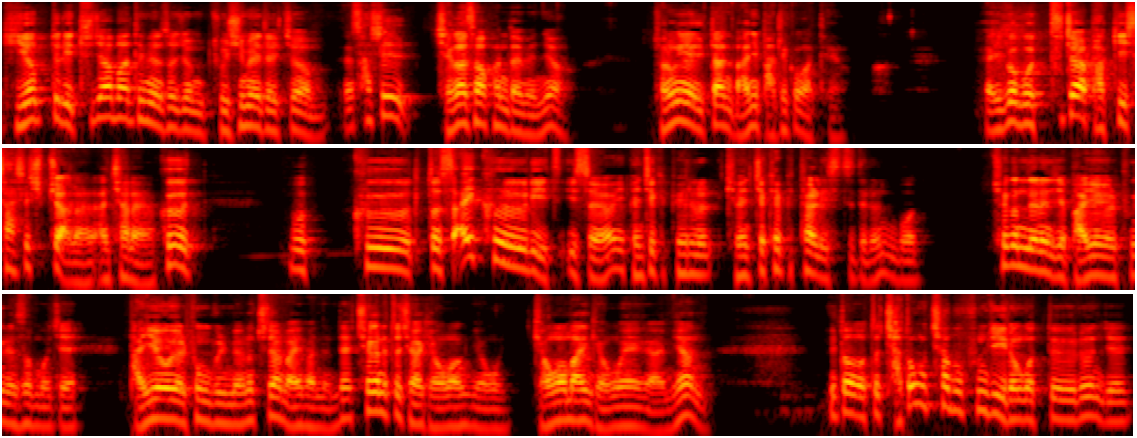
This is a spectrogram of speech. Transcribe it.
기업들이 투자 받으면서 좀 조심해야 될 점, 사실 제가 사업한다면요. 저는 그냥 일단 많이 받을 것 같아요. 이거 뭐 투자 받기 사실 쉽지 않아, 않잖아요. 그, 뭐, 그 어떤 사이클이 있어요. 이 벤처 캐피탈, venture capitalist들은 뭐, 최근에는 이제 바이오 열풍이라서 뭐 이제 바이오 열풍 불면은 투자를 많이 받는데, 최근에 또 제가 경험한 경우, 경험한 경우에 가면, 일단 어떤 자동차 부품주 이런 것들은 이제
